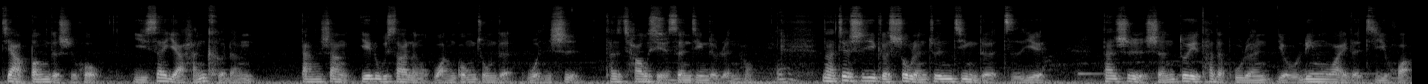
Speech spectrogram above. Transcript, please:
驾崩的时候，以赛亚很可能当上耶路撒冷王宫中的文士，他是抄写圣经的人哈。那这是一个受人尊敬的职业，但是神对他的仆人有另外的计划。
